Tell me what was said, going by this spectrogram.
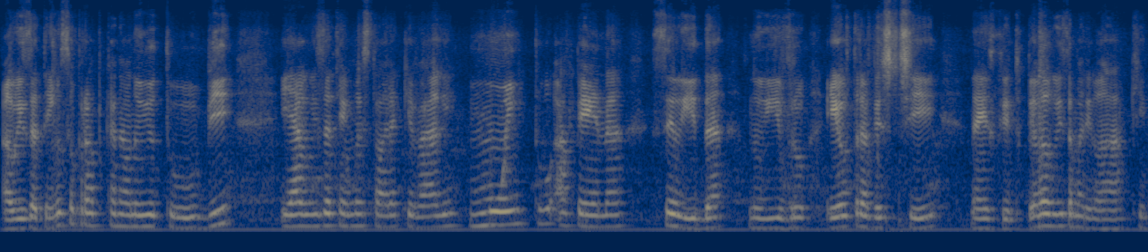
a Luísa tem o seu próprio canal no YouTube e a Luísa tem uma história que vale muito a pena ser lida no livro Eu Travesti, né, escrito pela Luísa Marilac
